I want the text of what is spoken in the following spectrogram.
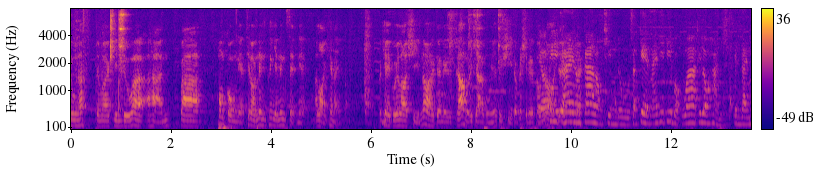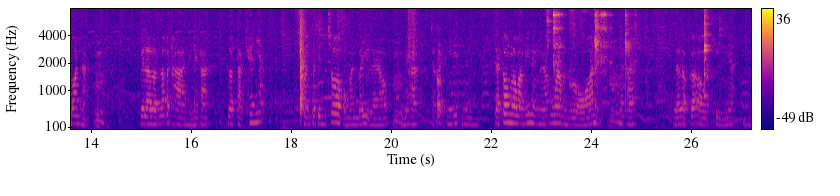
ดูนะ จะมากินดูว่าอาหารปลาฮ่องกงเนี่ยที่เรานึ่งเพิ่งจะนึ่งเสร็จเนี่ยอร่อยแค่ไหน โอเคกูจะรอฉีดนอกแต่ในก้าวหมดเลยจ้ากูจะถูฉีดแต่ไม่ฉีดในตอนเดี๋ยวนอกพี่โอเคจะให้น้องก้าลองชิมดู สังเกตไหมที่พี่บอกว่าที่เราหั่นเป็นไดมอนด์น่ะ อืมเวลาเรารับประทานเห็นไหมคะ เราตักแค่เนี้ย มันจะเป็นช่อของมันไว้อยู่แล้วอืมเห็นไหมคะแล้วครัก็บนี้นิดนึง แต่ต้องระวังนิดนึงนะเพราะว่ามันร้อน อืม นะคะ แล้วเราก็เอาขิงเนี่ยอืม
